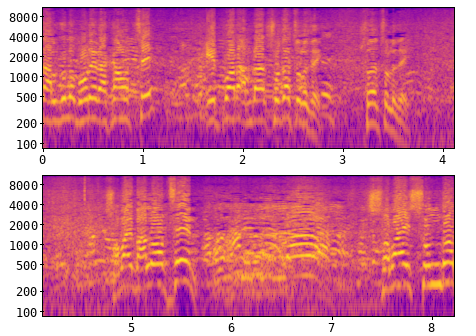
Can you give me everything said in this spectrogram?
চালগুলো ভরে রাখা হচ্ছে। এরপর আমরা সোজা চলে যাই, সোজা চলে যাই। সবাই ভালো আছেন? সবাই সুন্দর,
